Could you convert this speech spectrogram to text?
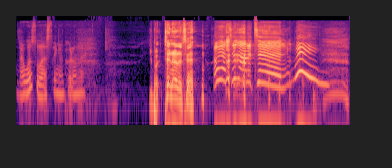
That was the last thing I put on there. You put ten out of ten. Oh yeah, ten out of ten.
